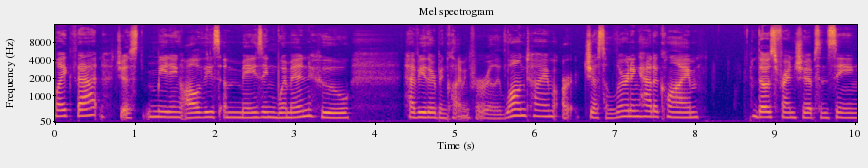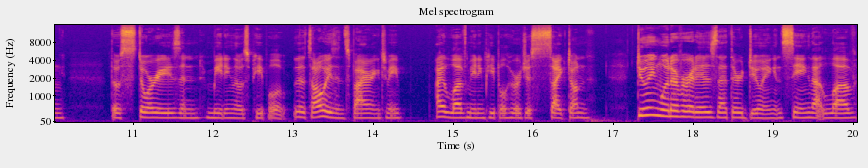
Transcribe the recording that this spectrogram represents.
like that, just meeting all of these amazing women who have either been climbing for a really long time or just learning how to climb. Those friendships and seeing those stories and meeting those people, it's always inspiring to me. I love meeting people who are just psyched on doing whatever it is that they're doing and seeing that love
